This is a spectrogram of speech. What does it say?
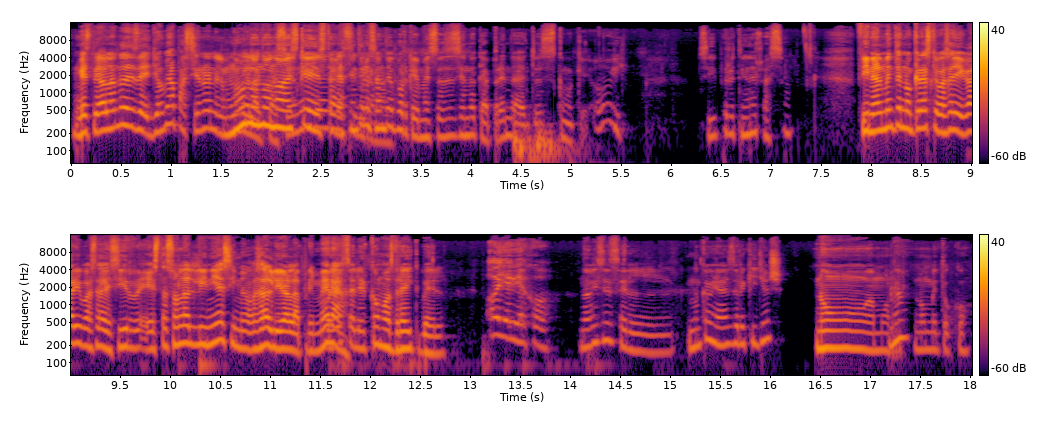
Estoy hablando desde. Yo me apasiono en el mundo. No, no, no, no, es que está, es interesante porque me estás haciendo que aprenda. Entonces, como que, uy, sí, pero tienes razón. Finalmente no creas que vas a llegar y vas a decir, estas son las líneas y me vas a salir a la primera. Voy a salir como Drake Bell. Oye, viejo. ¿No dices el... ¿Nunca me llamas Drake y Josh? No, amor, ¿No? me tocó.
